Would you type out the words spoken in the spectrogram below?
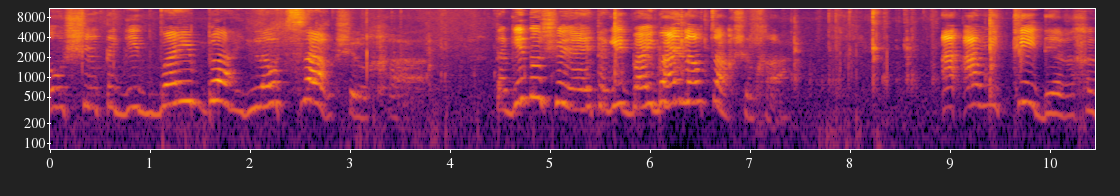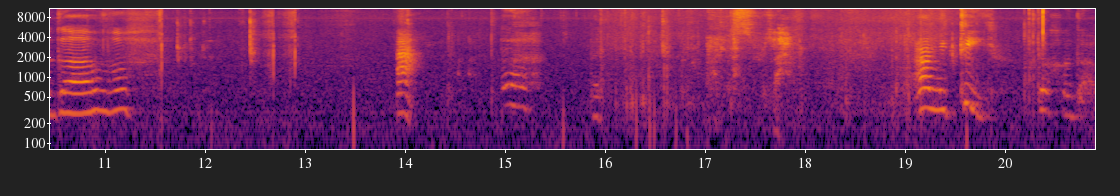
או שתגיד ביי ביי לאוצר שלך. תגידו שתגיד ביי ביי לאוצר שלך. א- אמיתי, דרך אגב. אה. אמיתי, דרך אגב.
